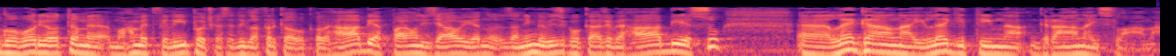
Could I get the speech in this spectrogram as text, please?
govori o tome Mohamed Filipović kad se digla frka oko Vehabija, pa je on izjavio jedno zanimljivo izreko, kaže Vehabije su e, legalna i legitimna grana Islama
